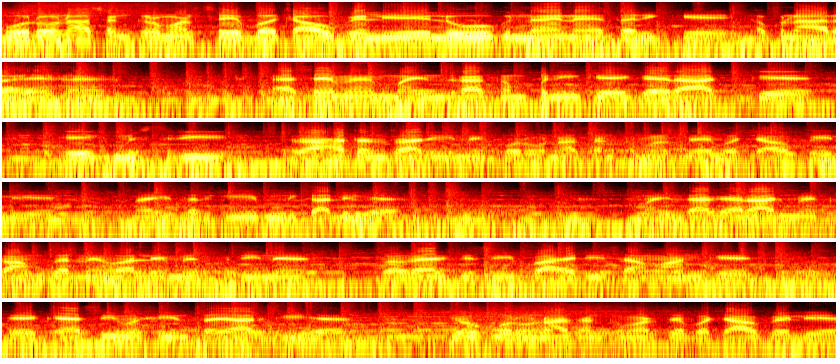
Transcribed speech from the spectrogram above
कोरोना संक्रमण से बचाव के लिए लोग नए नए तरीके अपना रहे हैं। ऐसे में महिंद्रा कंपनी के गैराज के एक मिस्त्री राहत अंसारी ने कोरोना संक्रमण से बचाव के लिए नई तरकीब निकाली है। महिंद्रा गैराज में काम करने वाले मिस्त्री ने बगैर किसी बाहरी सामान के एक ऐसी मशीन तैयार की है, जो कोरोना संक्रमण से बचाव के लिए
